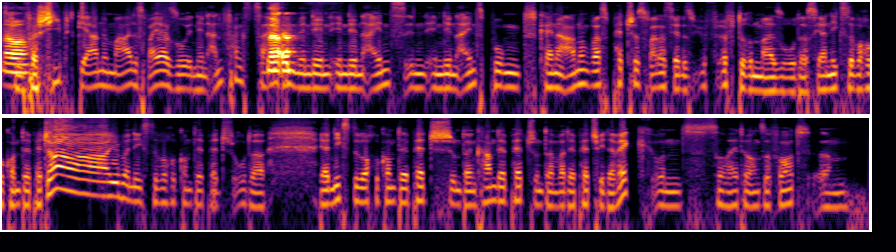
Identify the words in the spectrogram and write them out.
ja. Verschiebt gerne mal. Das war ja so in den Anfangszeiten, Ja. in den, in den 1, in, in den 1 Punkt, keine Ahnung was, Patches, war das ja des Öf Öfteren mal so, dass ja nächste Woche kommt der Patch, ah, übernächste Woche kommt der Patch oder ja, nächste Woche kommt der Patch und dann kam der Patch und dann war der Patch wieder weg und so weiter und so fort. Ähm,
